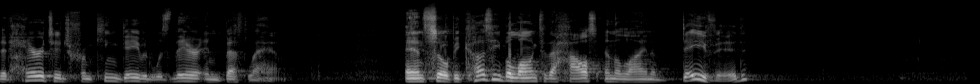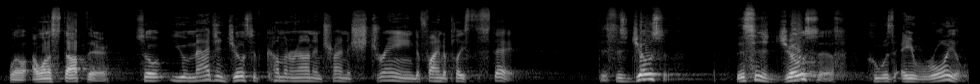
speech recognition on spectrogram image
that heritage from King David was there in Bethlehem. And so, because he belonged to the house and the line of David, well, I want to stop there. So you imagine Joseph coming around and trying to strain to find a place to stay. This is Joseph. This is Joseph, who was a royal.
